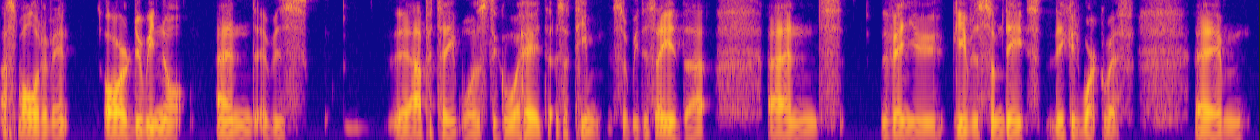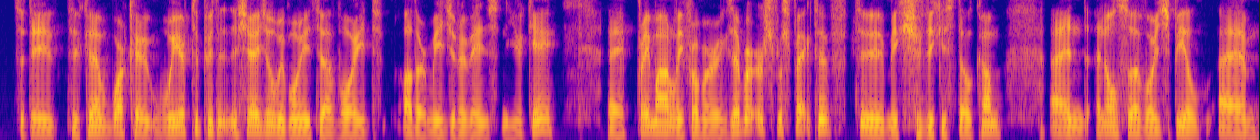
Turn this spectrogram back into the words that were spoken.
a smaller event, or do we not? And it was the appetite was to go ahead as a team. So we decided that, and the venue gave us some dates they could work with. Um, so to, to kind of work out where to put it in the schedule, we wanted to avoid other major events in the UK, uh, primarily from our exhibitors' perspective, to make sure they could still come, and and also avoid Spiel um,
